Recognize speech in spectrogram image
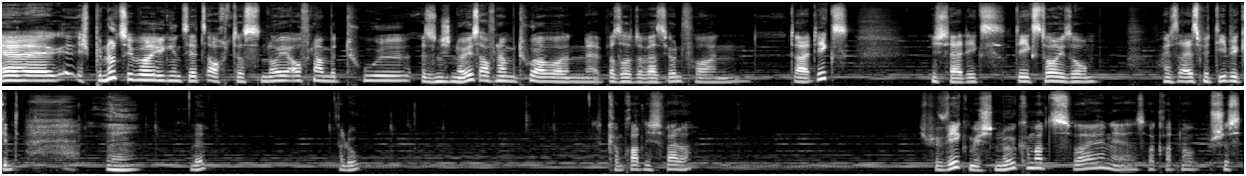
Äh, ich benutze übrigens jetzt auch das neue Aufnahmetool, also nicht neues Aufnahmetool, aber eine bessere Version von DX. Nicht DX, DX Story so rum. Weil das alles mit D beginnt. Äh, ne? Hallo? Komme gerade nicht weiter. Ich bewege mich. 0,2. Ne, das war gerade nur Beschiss.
